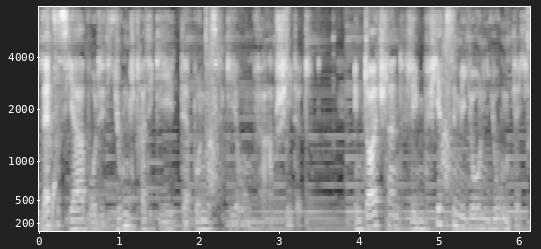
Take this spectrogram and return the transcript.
Letztes Jahr wurde die Jugendstrategie der Bundesregierung verabschiedet. In Deutschland leben 14 Millionen Jugendliche.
